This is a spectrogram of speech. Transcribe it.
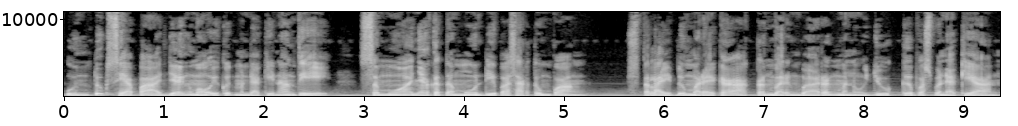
untuk siapa aja yang mau ikut mendaki nanti, semuanya ketemu di Pasar Tumpang. Setelah itu mereka akan bareng-bareng menuju ke pos pendakian.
